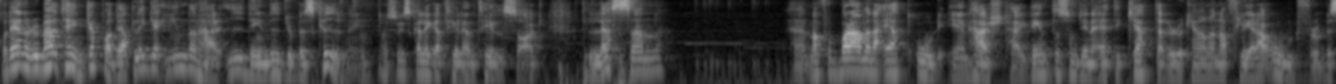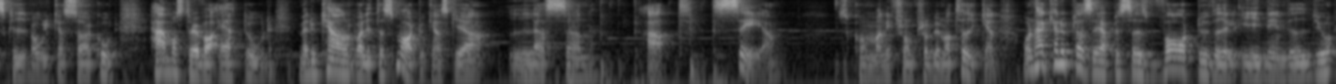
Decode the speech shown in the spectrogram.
och det enda du behöver tänka på är att lägga in den här i din videobeskrivning. Och så vi ska lägga till en till sak. Ledsen. Ehm, man får bara använda ett ord i en hashtag. Det är inte som dina etiketter där du kan använda flera ord för att beskriva olika sökord. Här måste det vara ett ord. Men du kan vara lite smart. Du kan skriva ledsen att se så kommer man ifrån problematiken. Och den här kan du placera precis vart du vill i din video.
